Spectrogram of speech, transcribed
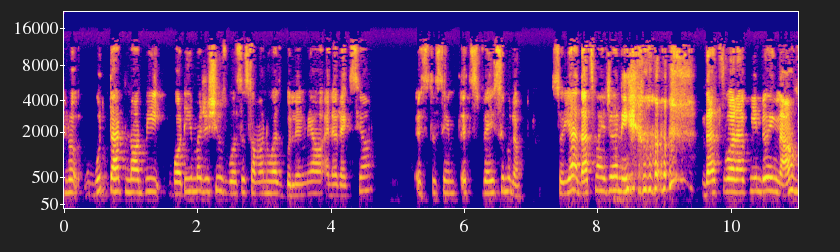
you know, would that not be body image issues versus someone who has bulimia or anorexia? It's the same. It's very similar. So yeah, that's my journey. that's what I've been doing now.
